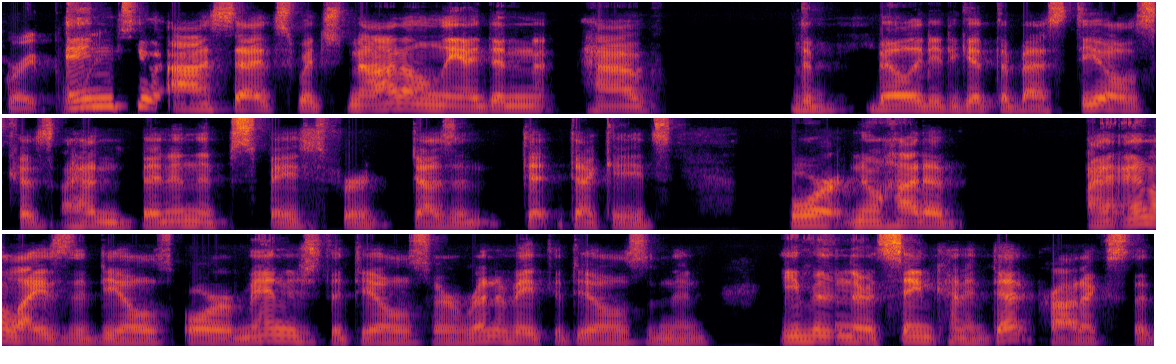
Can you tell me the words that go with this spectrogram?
Great point. Into assets which not only I didn't have the ability to get the best deals because I hadn't been in the space for a dozen de- decades, or know how to analyze the deals, or manage the deals, or renovate the deals, and then even the same kind of debt products that.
